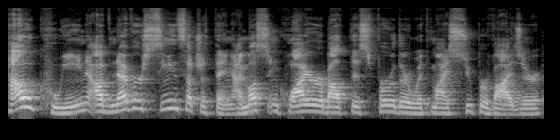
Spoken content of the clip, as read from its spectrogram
how, Queen? I've never seen such a thing. Must inquire about this further with my supervisor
